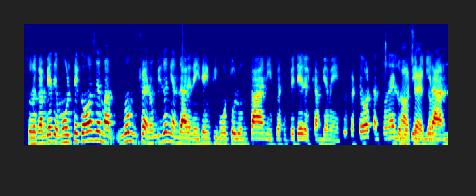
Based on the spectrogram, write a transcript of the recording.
sono cambiate molte cose, ma non, cioè, non, bisogna andare nei tempi molto lontani per vedere il cambiamento. Certe volte Antonello no, che certo. viene in Iran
